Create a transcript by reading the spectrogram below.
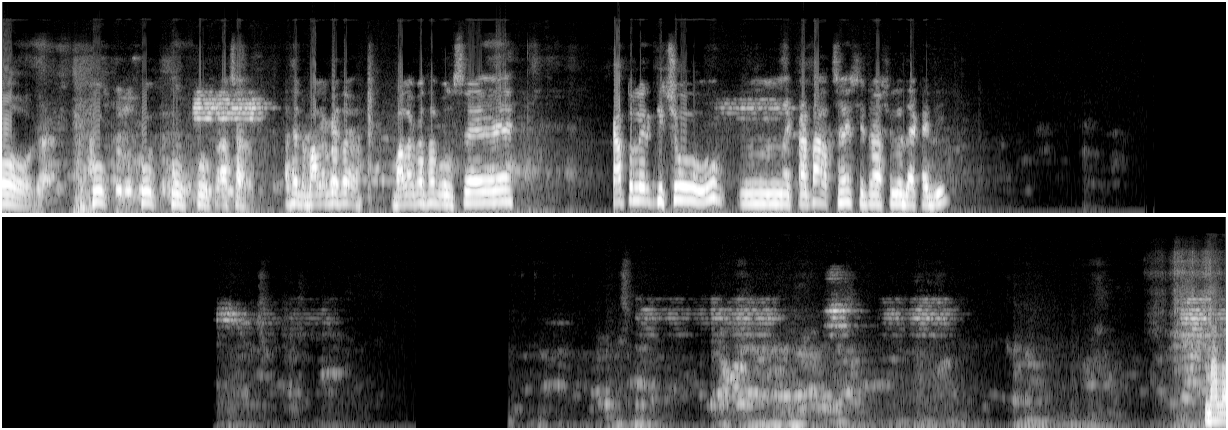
ও, খুব খুব খুব খুব। আচ্ছা আচ্ছা ভালো কথা ভালো কথা বলছে। কাতলের কিছু কাটা আছে, সেটা আসলে দেখাই দিই। ভালো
